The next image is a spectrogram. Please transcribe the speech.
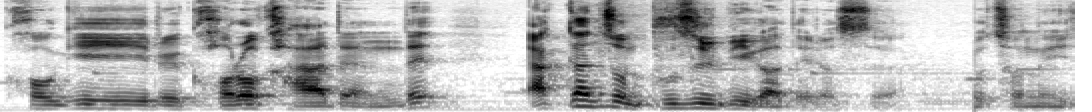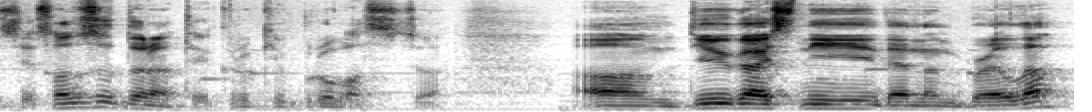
거기를 걸어 가야 되는데 약간 좀 부슬비가 내렸어요. 저는 이제 선수들한테 그렇게 물어봤었죠. Um, do you guys need an umbrella?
